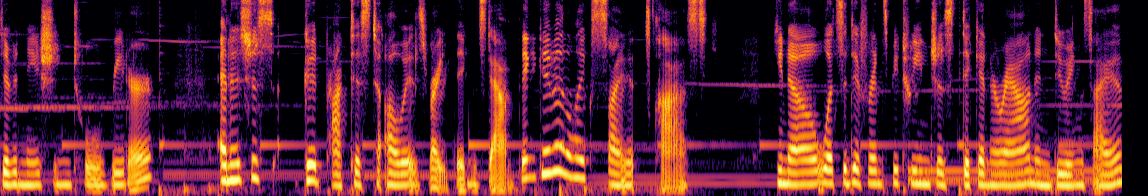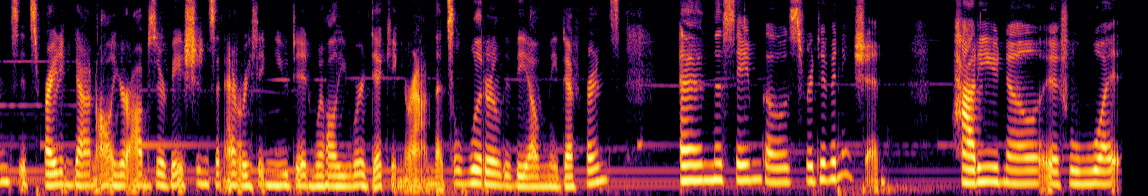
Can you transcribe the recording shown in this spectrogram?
divination tool reader. And it's just good practice to always write things down. Think of it like science class. You know, what's the difference between just dicking around and doing science? It's writing down all your observations and everything you did while you were dicking around. That's literally the only difference. And the same goes for divination. How do you know if what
